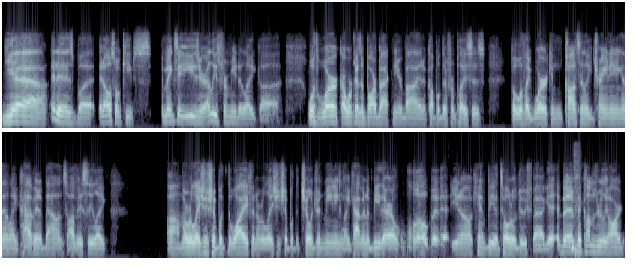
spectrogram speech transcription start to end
yeah, it is, but it also keeps it makes it easier, at least for me to like uh with work. I work as a bar back nearby at a couple different places, but with like work and constantly training and then like having a balance, obviously like um a relationship with the wife and a relationship with the children, meaning like having to be there a little bit, you know, can't be a total douchebag. It, it, it becomes really hard.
